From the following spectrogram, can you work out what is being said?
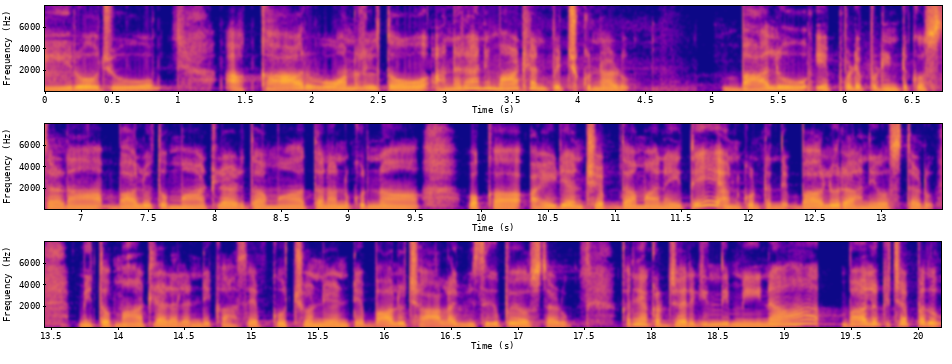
ఈరోజు ఆ కారు ఓనర్లతో అనరాని మాటలు అనిపించుకున్నాడు. బాలు ఎప్పుడెప్పుడు ఇంటికి వస్తాడా బాలుతో మాట్లాడదామా? తను అనుకున్న ఒక ఐడియాని చెప్దామా అని అయితే అనుకుంటుంది. బాలు రాని వస్తాడు. మీతో మాట్లాడాలండి. కాసేపు కూర్చోండి అంటే బాలు చాలా విసిగిపోయి వస్తాడు. కానీ అక్కడ జరిగింది మీనా? బాలుకి చెప్పదు.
